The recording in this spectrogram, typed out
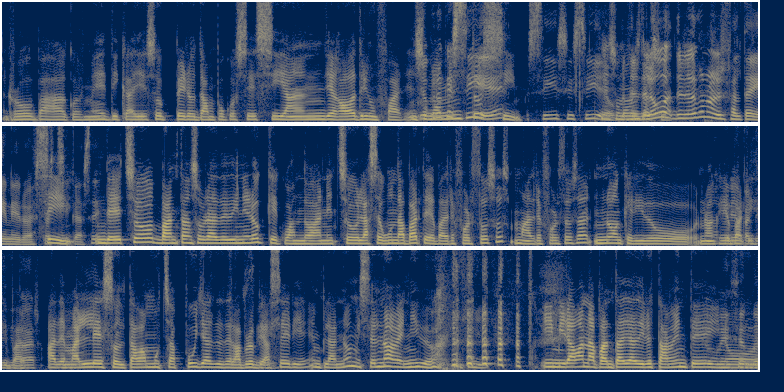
ropa, cosmética y eso, pero tampoco sé si han llegado a triunfar. En Yo su creo momento, que sí, ¿eh? sí. Sí, sí, sí. desde, luego, desde luego no les falta dinero a estas chicas. ¿eh? De hecho, van tan sobradas de dinero que cuando han hecho la segunda parte de Padres Forzosos, Madre Forzosa, no han querido, no han querido participar. Además, les soltaban muchas pullas desde la propia serie. En plan, no, Michelle no ha venido. y, miraban la pantalla directamente. y diciendo,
